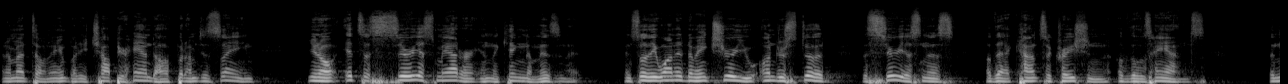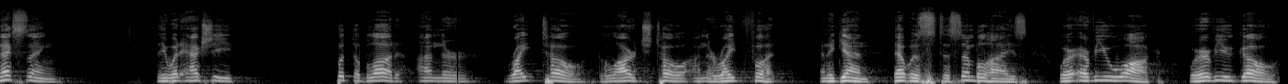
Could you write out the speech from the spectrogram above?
And I'm not telling anybody chop your hand off, but I'm just saying, you know, it's a serious matter in the kingdom, isn't it? And so they wanted to make sure you understood the seriousness of that consecration of those hands. The next thing, they would actually put the blood on their right toe, the large toe on their right foot. And again, that was to symbolize wherever you walk, wherever you go,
